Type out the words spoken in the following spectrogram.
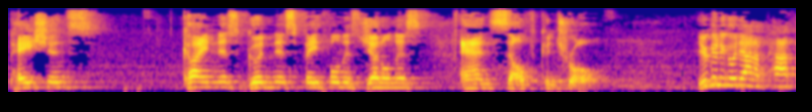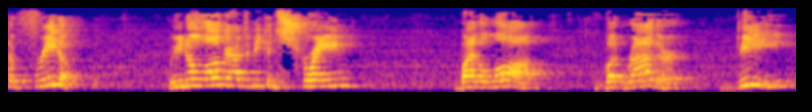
patience, kindness, goodness, faithfulness, gentleness, and self control. You're going to go down a path of freedom where you no longer have to be constrained by the law, but rather be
